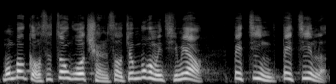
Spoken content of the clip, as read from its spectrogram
某某狗是中国犬的时候，就莫名其妙被禁被禁了。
